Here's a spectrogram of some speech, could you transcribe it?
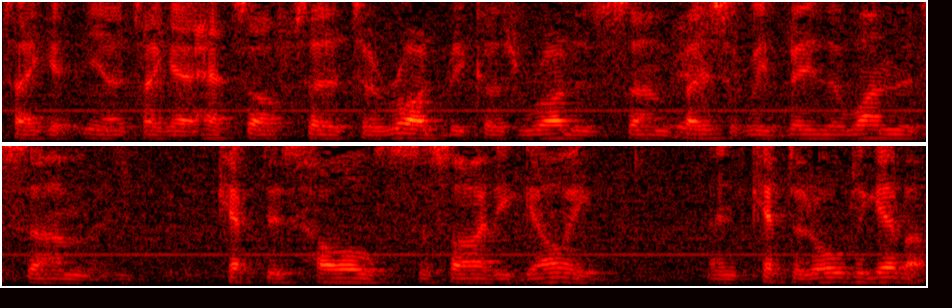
take it, you know, take our hats off to, to Rod because Rod has um, basically been the one that's um, kept this whole society going and kept it all together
